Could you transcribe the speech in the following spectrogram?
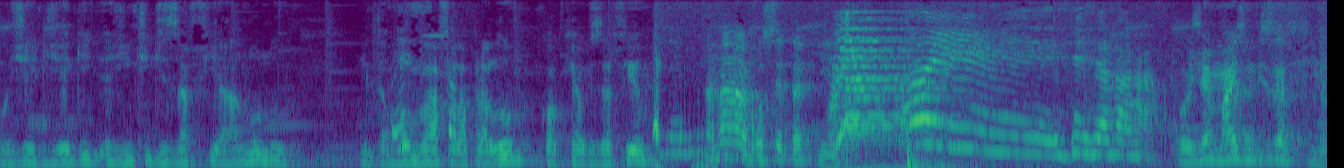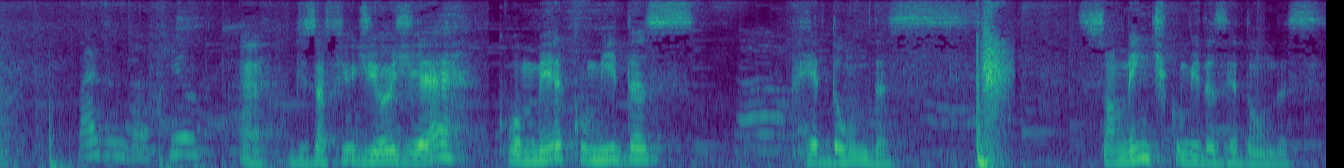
Hoje é dia de a gente desafiar a Lulu. Então vamos lá falar pra Lu qual que é o desafio? Ah, você tá aqui. Oi! Hoje é mais um desafio. Mais um desafio? É, o desafio de hoje é comer comidas redondas. Somente comidas redondas.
